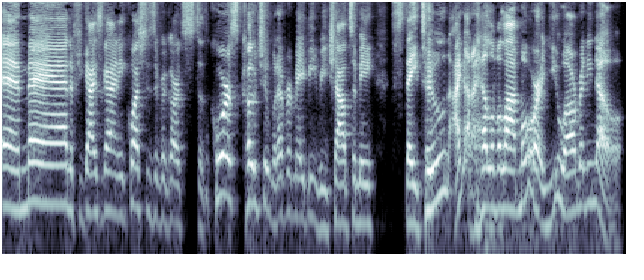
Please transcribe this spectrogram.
And man, if you guys got any questions in regards to the course, coaching, whatever it may be, reach out to me. Stay tuned. I got a hell of a lot more. You already know.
